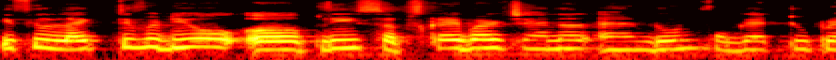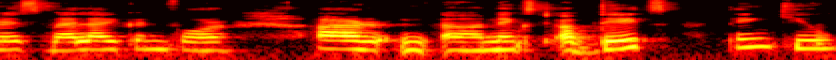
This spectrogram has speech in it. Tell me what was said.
If you like the video, uh, please subscribe our channel and don't forget to press bell icon for our uh, next updates. Thank you.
